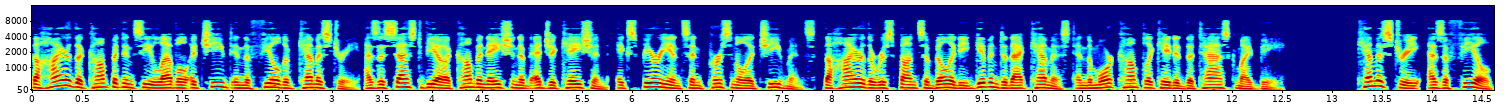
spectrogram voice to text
The higher the competency level achieved in the field of chemistry as assessed via a combination of education, experience and personal achievements, the higher the responsibility given to that chemist and the more complicated the task might be. Chemistry, as a field,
